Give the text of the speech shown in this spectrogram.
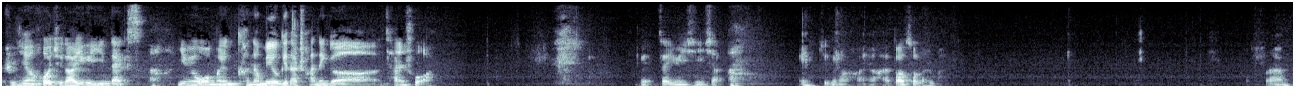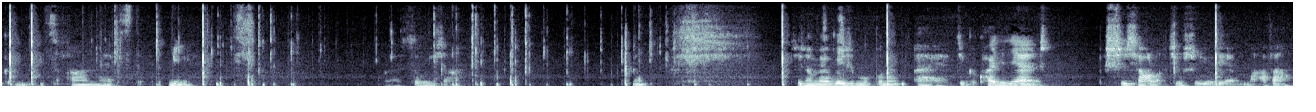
首先获取到一个 index，因为我们可能没有给它传那个参数啊。OK，再运行一下。哎，这地方好像还报错了是吧？Fragments on next me，我来搜一下啊。嗯，这上面为什么不能？哎，这个快捷键。失效了，就是有点麻烦。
